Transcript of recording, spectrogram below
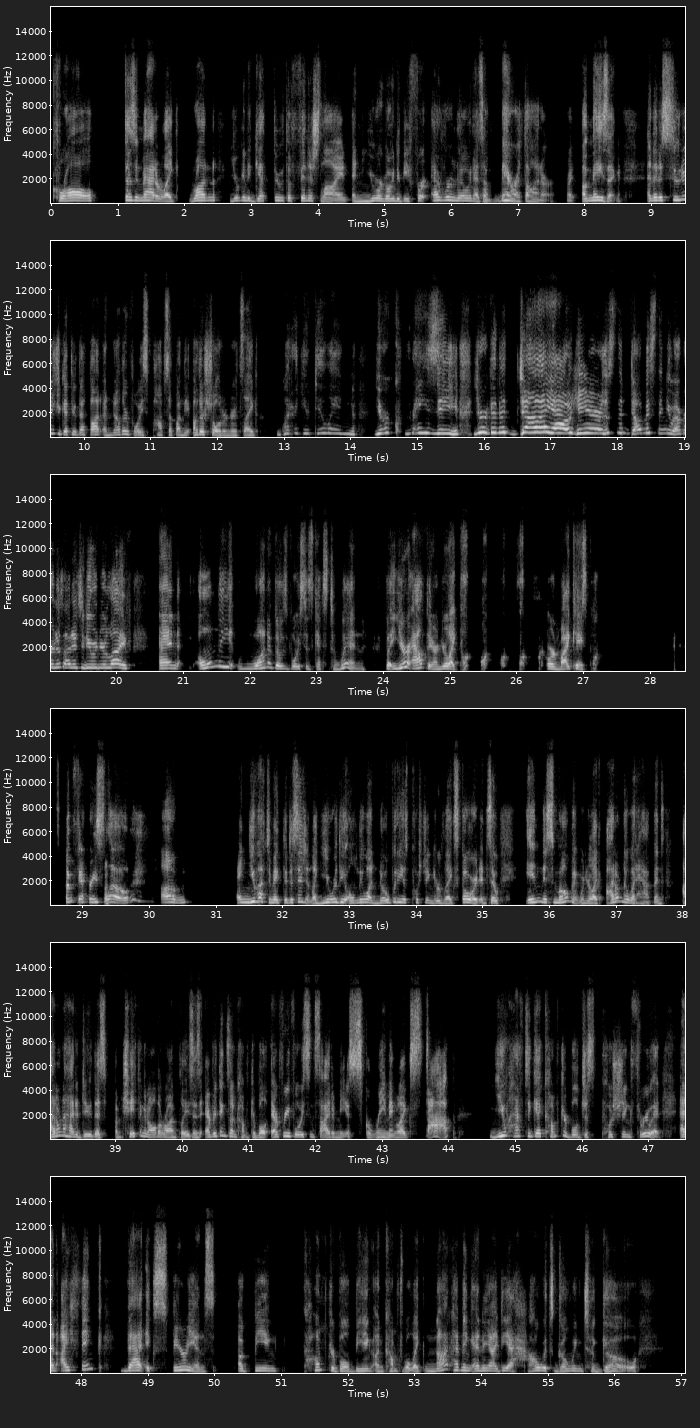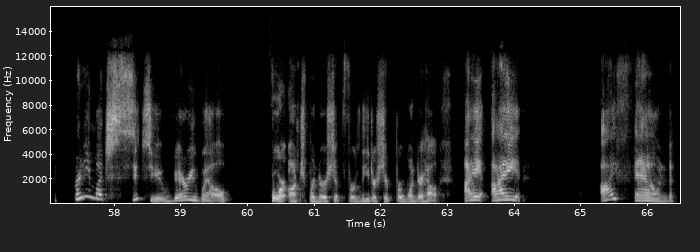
crawl, doesn't matter. Like run you're going to get through the finish line and you are going to be forever known as a marathoner right? Amazing. And then as soon as you get through that thought another voice pops up on the other shoulder and it's like what are you doing? You're crazy. You're going to die out here. This is the dumbest thing you ever decided to do in your life. And only one of those voices gets to win but you're out there and you're like or in my case i'm very slow. Um and you have to make the decision. Like you are the only one. Nobody is pushing your legs forward. And so in this moment when you're like i don't know what happens. I don't know how to do this. I'm chafing in all the wrong places. Everything's uncomfortable. Every voice inside of me is screaming like stop. You have to get comfortable just pushing through it. And i think that experience of being comfortable being uncomfortable like not having any idea how it's going to go pretty much sits you very well for entrepreneurship, for leadership, for Wonderhell. I I I found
